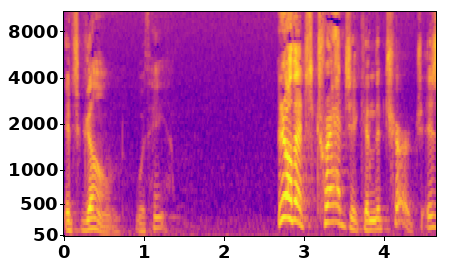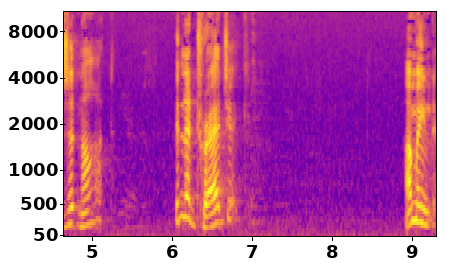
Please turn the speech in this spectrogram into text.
It's gone with him. You know, that's tragic in the church, is it not? Isn't that tragic? I mean,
